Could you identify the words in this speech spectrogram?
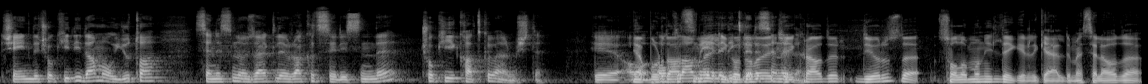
şeyinde çok iyi değildi ama o Utah senesinin özellikle Rockets serisinde çok iyi katkı vermişti. E, Ya burada aslında Iguodala ve Jay. Crowder diyoruz da Solomon Hill de geri geldi. Mesela o da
